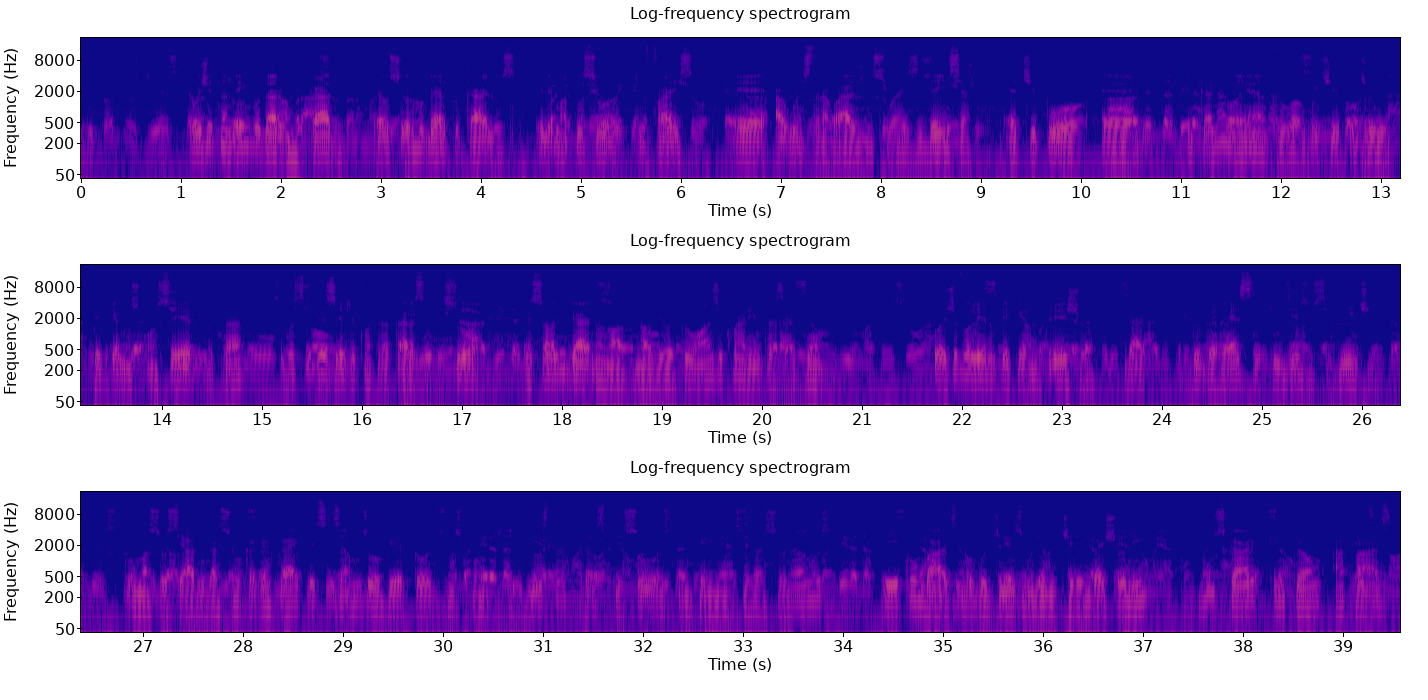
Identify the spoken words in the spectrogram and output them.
Hoje também vou dar um recado, é o senhor Roberto Carlos. Ele é uma pessoa que faz é, alguns trabalhos em sua residência é tipo é, encanamento, algum tipo de pequenos concertos, tá? Se você deseja contratar essa pessoa, é só ligar no 998 11 4001. Hoje vou ler um pequeno trecho da, do BS que diz o seguinte: Como associado da Soca Gakkai, precisamos ouvir todos os pontos de vista das pessoas com quem nos relacionamos e, com base no budismo de Nichiren Daishonin, buscar então a paz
